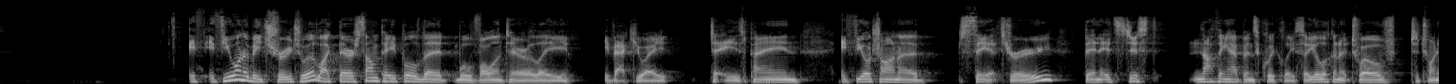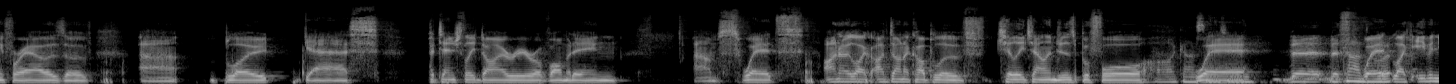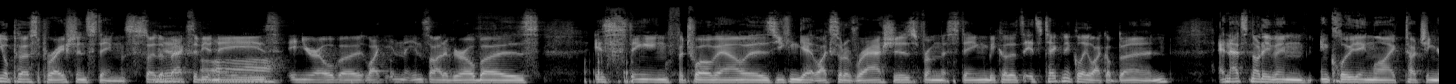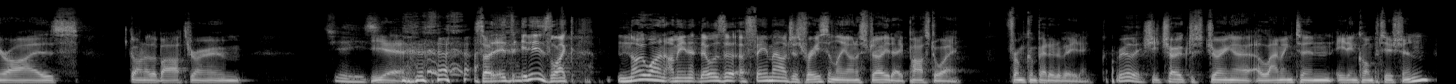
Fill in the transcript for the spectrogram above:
if if you want to be true to it, like there are some people that will voluntarily evacuate to ease pain. If you're trying to see it through, then it's just nothing happens quickly. So you're looking at 12 to 24 hours of uh, bloat, gas, potentially diarrhea or vomiting, um, sweats. I know, like I've done a couple of chili challenges before, Oh, I can't stand where the the Can't sweat, like even your perspiration stings. So the Yeah. backs of your Oh. knees, in your elbow, like in the inside of your elbows, is stinging for twelve hours. You can get like sort of rashes from the sting because it's it's technically like a burn, and that's not even including like touching your eyes, going to the bathroom. jeez, Yeah. so it, it is like no one. I mean, there was a, a female just recently on Australia Day passed away from competitive eating. really. She choked during a, a Lamington eating competition,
